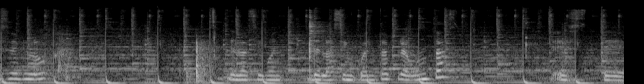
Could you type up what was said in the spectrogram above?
ese vlog de las 50, de las 50 preguntas. Este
